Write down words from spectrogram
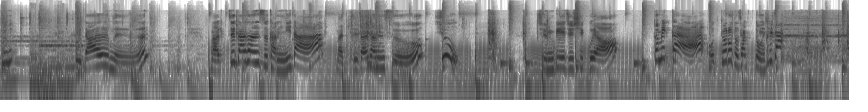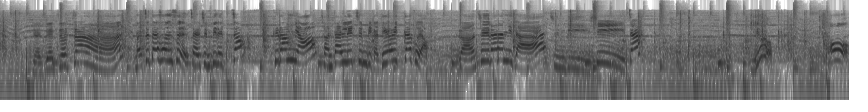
그 다음은 마츠다 선수 갑니다. 마츠다 선수 슈! 준비해 주시고요 토미카 오토로도 작동 시작 짜자자잔 마츠다 선수 잘 준비됐죠? 그럼요 전 달릴 준비가 되어 있다고요 그럼 출발합니다 준비 시작 유 어,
